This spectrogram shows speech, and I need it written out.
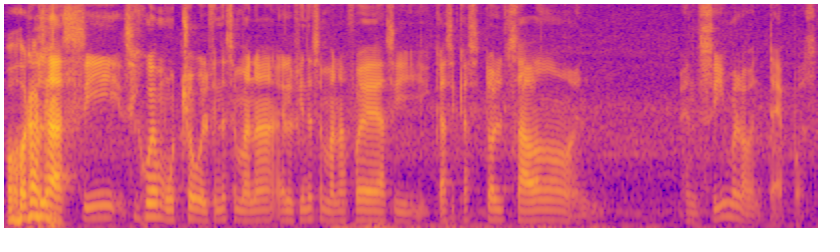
Órale. O sea, sí, sí jugué mucho, El fin de semana, el fin de semana fue así, casi casi todo el sábado en, en sí me lo aventé, pues.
